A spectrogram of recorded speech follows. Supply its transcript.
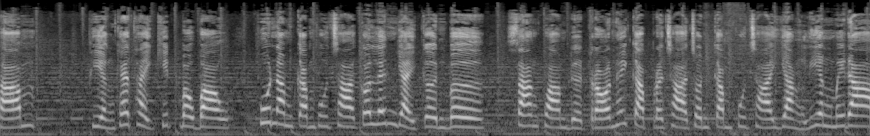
ซ้ำ พียงแค่ไทยคิดเบาๆ ผู้นำกัมพูชาก็เล่นใหญ่เกินเบอร์ สร้างความเดือดร้อนให้กับประชาชนกัมพูชาอย่างเลี่ยงไม่ได้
